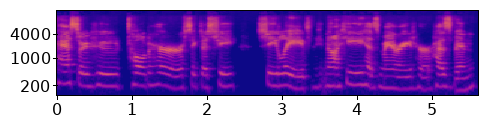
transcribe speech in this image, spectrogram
pastor who told her, suggests she she leave. Now he has married her husband,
